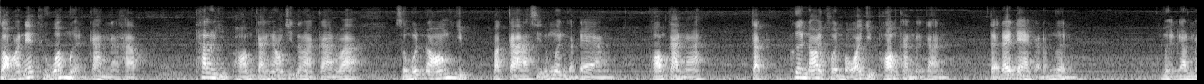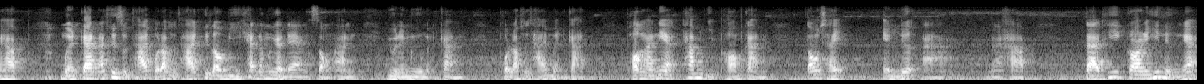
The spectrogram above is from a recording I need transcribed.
2 อันนี้ถือว่าเหมือนกันนะครับ ถ้าเราหยิบพร้อมกันให้น้องจินตนาการว่า สมมุติน้องหยิบปากกาสีน้ำเงินกับแดง พร้อมกันนะ กับเพื่อนน้องอีกคนบอกว่าหยิบพร้อมกันเหมือนกัน แต่ได้แดงกับน้ำเงิน เหมือนกันไหมครับ เหมือนกันนะคือสุดท้ายผลลัพธ์สุดท้ายคือเรามีแค่น้ำเงินกับแดง 2 อันอยู่ในมือเหมือนกัน ผลลัพธ์สุดท้ายเหมือนกัน เพราะงั้นเนี่ยถ้ามันหยิบพร้อมกันต้องใช้ n เลือก r นะครับแต่ที่กรณีที่1เนี่ย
